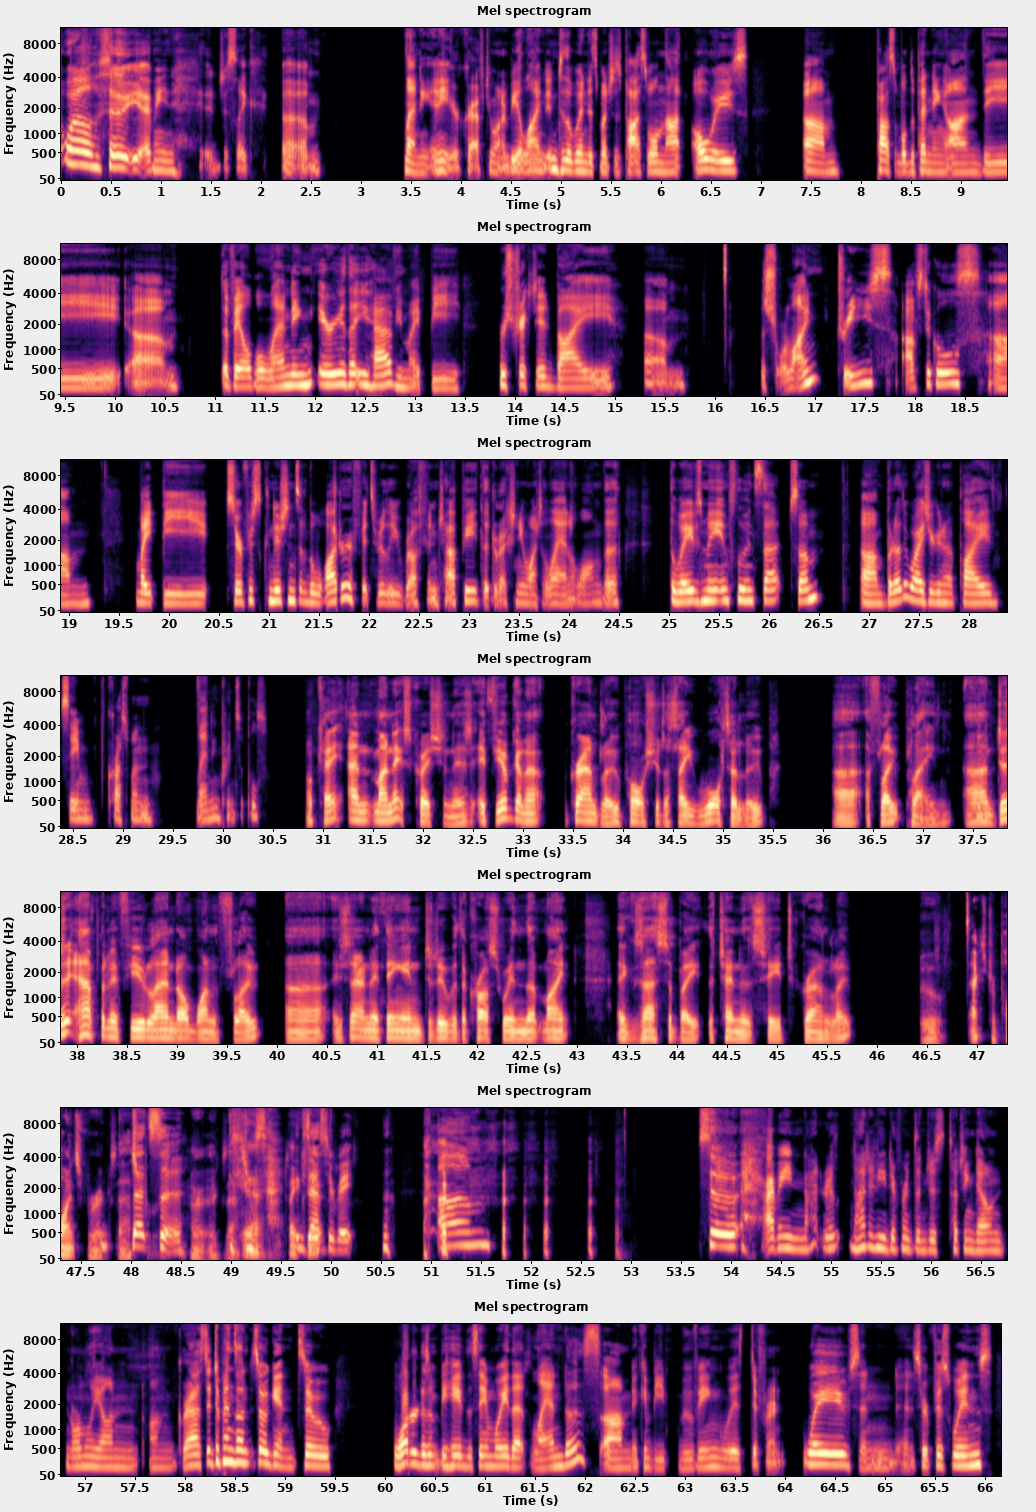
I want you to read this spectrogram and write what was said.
Well, so I mean, just like um, landing any aircraft, you want to be aligned into the wind as much as possible. Not always um, possible, depending on the um, available landing area that you have. You might be restricted by um, the shoreline, trees, obstacles. Um, might be surface conditions of the water. If it's really rough and choppy, the direction you want to land along the the waves may influence that some. Um, but otherwise, you're going to apply same crosswind landing principles. Okay. And my next question is if you're going to ground loop, or should I say water loop, uh, a float plane, uh, does it happen if you land on one float? Uh, is there anything in to do with the crosswind that might exacerbate the tendency to ground loop? Ooh, extra points for exasperate. That's a or exasperate. Yeah, exa- thank you. exacerbate. um. So I mean, not really, not any different than just touching down normally on on grass. It depends on. So again, so water doesn't behave the same way that land does. Um, it can be moving with different waves and, and surface winds.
